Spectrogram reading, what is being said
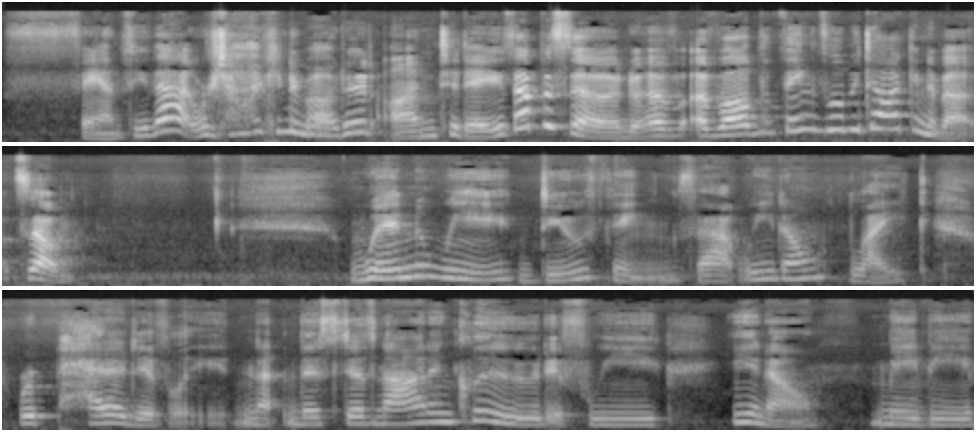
fancy that. We're talking about it on today's episode of, of all the things we'll be talking about. So, when we do things that we don't like repetitively, this does not include if we, you know, maybe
